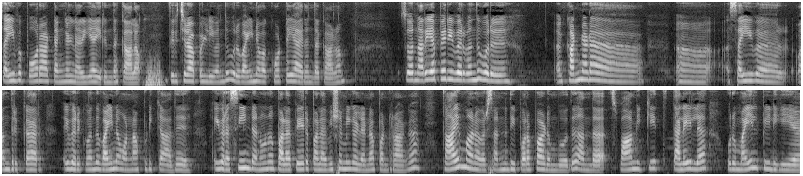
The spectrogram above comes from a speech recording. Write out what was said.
சைவ போராட்டங்கள் நிறையா இருந்த காலம். திருச்சிராப்பள்ளி வந்து ஒரு வைணவ கோட்டையாக இருந்த காலம். ஸோ நிறைய பேர் இவர் வந்து ஒரு கன்னட சைவர் வந்திருக்கார். இவருக்கு வந்து வைணவன்னா பிடிக்காது. இவரை சீண்டணும்னு பல பேர் பல விஷமிகள் என்ன பண்ணுறாங்க தாயுமானவர் சன்னதி புறப்பாடும்போது அந்த சுவாமிக்கு தலையில் ஒரு மயில் பீலிகையை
